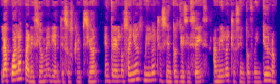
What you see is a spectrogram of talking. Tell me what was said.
la cual apareció mediante suscripción entre los años 1816 a 1821.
